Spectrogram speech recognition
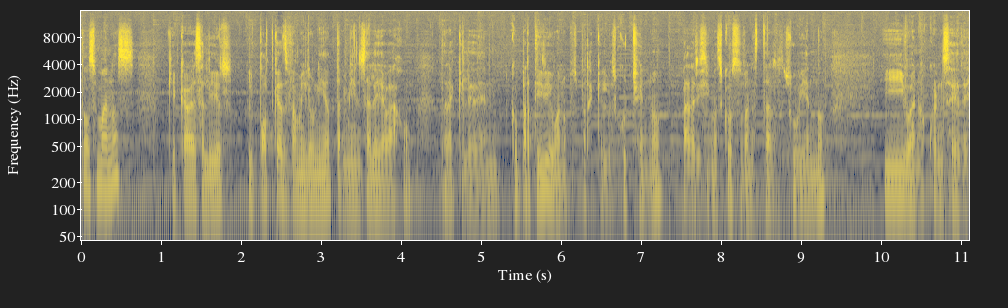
dos semanas que acaba de salir el podcast de Familia Unida. También sale ahí abajo para que le den compartir y bueno, pues para que lo escuchen, ¿no? Padrísimas cosas van a estar subiendo. Y bueno, acuérdense de,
